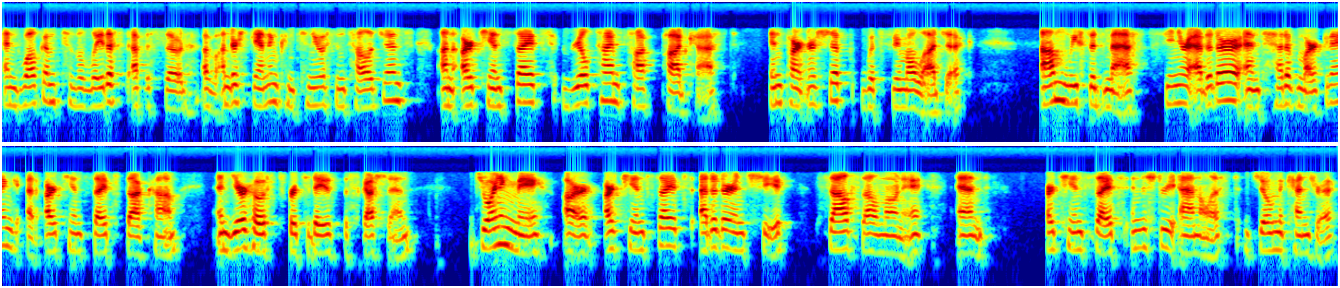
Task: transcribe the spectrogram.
and welcome to the latest episode of Understanding Continuous Intelligence on RT Insights Real Time Talk podcast in partnership with Sumo Logic. I'm Lisa Damast, Senior Editor and Head of Marketing at rtinsights.com, and your host for today's discussion. Joining me are RT Insights Editor in Chief, Sal Salamone, and RT Insights Industry Analyst, Joe McKendrick.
